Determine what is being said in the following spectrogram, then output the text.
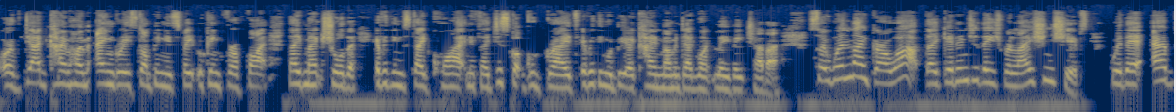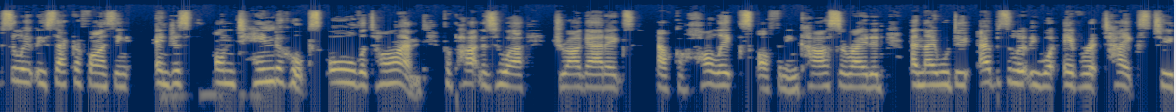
Or if dad came home angry, stomping his feet, looking for a fight, they'd make sure that everything stayed quiet. And if they just got good grades, everything would be okay and mum and dad won't leave each other. So when they grow up, they get into these relationships where they're absolutely sacrificing and just on tender hooks all the time for partners who are drug addicts, alcoholics, often incarcerated, and they will do absolutely whatever it takes to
